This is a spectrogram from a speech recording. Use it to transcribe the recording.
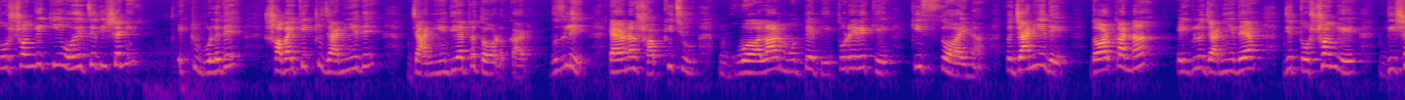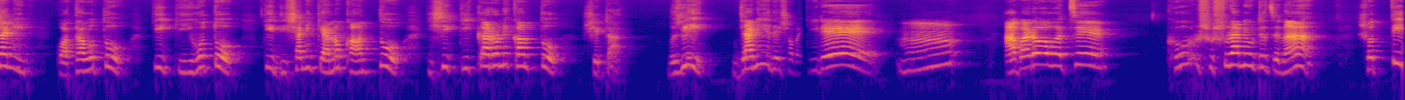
তোর সঙ্গে কি হয়েছে দিশানি? একটু বলে দে। সবাইকে একটু জানিয়ে দে, জানিয়ে দেওয়াটা দরকার, বুঝলি? কেননা সব কিছু গলার মধ্যে ভেতরে রেখে কিচ্ছু হয় না। তো জানিয়ে দে, দরকার না এইগুলো জানিয়ে দেয়া, যে তোর সঙ্গে দিশানির কথা হতো, কি কি হতো, কি দিশানি কেন কাঁদতো, কিসে কি কারণে কাঁদতো, সেটা, বুঝলি? জানিয়ে দে সবাই। কি রে? আবারও হচ্ছে, খুব শ্বশুরানি উঠেছে না? সত্যি,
